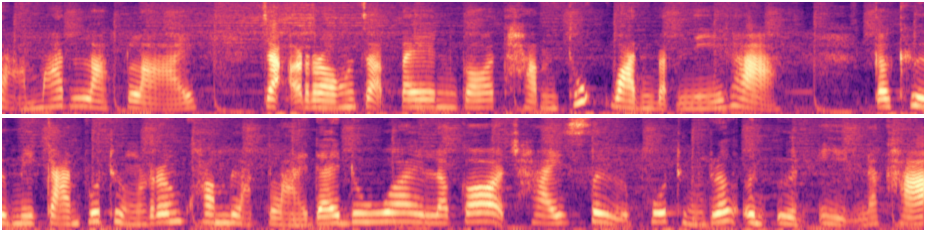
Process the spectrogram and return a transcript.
สามารถหลากหลาย จะร้องจะเต้นก็ทำทุกวันแบบนี้ค่ะ ก็คือมีการพูดถึงเรื่องความหลากหลายได้ด้วย แล้วก็ใช้สื่อพูดถึงเรื่องอื่น ๆ อีกนะคะ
